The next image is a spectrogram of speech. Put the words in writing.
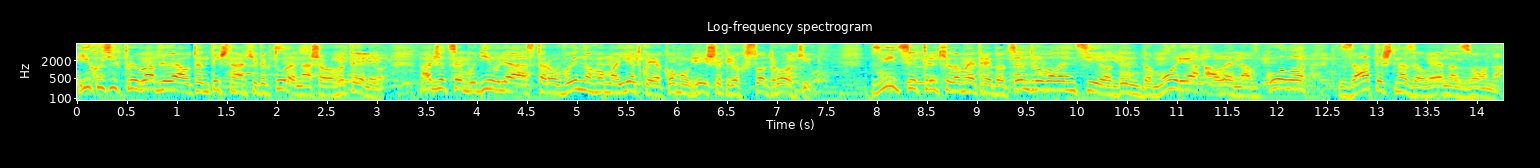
Їх усіх приваблює автентична архітектура нашого готелю, адже це будівля старовинного маєтку, якому більше 300 років. Звідси три кілометри до центру Валенції, один до моря, але навколо затишна зелена зона.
